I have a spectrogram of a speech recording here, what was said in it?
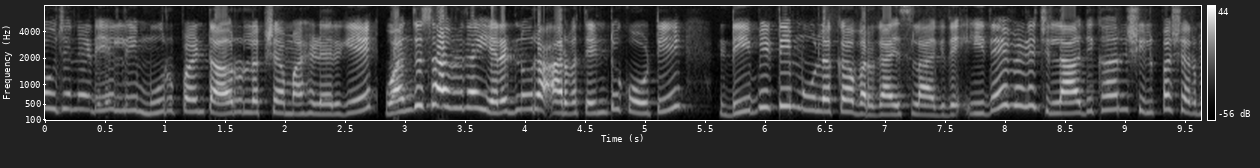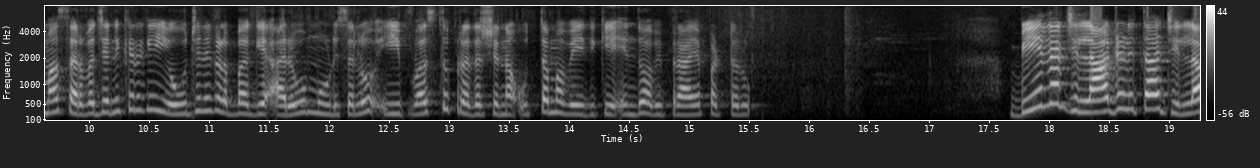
ಯೋಜನೆಯಡಿಯಲ್ಲಿ ಮೂರು ಪಾಯಿಂಟ್ ಆರು ಲಕ್ಷ ಮಹಿಳೆಯರಿಗೆ ಒಂದು ಸಾವಿರದ ಎರಡುನೂರ ಅರವತ್ತೆಂಟು ಕೋಟಿ ಡಿಬಿಟಿ ಮೂಲಕ ವರ್ಗಾಯಿಸಲಾಗಿದೆ. ಇದೇ ವೇಳೆ ಜಿಲ್ಲಾಧಿಕಾರಿ ಶಿಲ್ಪಾ ಶರ್ಮಾ ಸಾರ್ವಜನಿಕರಿಗೆ ಯೋಜನೆಗಳ ಬಗ್ಗೆ ಅರಿವು ಮೂಡಿಸಲು ಈ ವಸ್ತು ಪ್ರದರ್ಶನ ಉತ್ತಮ ವೇದಿಕೆ ಎಂದು ಅಭಿಪ್ರಾಯಪಟ್ಟರು. ಬೀದರ್ ಜಿಲ್ಲಾಡಳಿತ ಜಿಲ್ಲಾ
